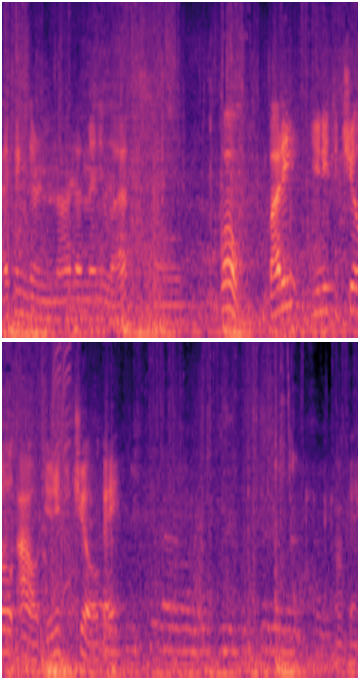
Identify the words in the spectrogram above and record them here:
I think there are not that many left, so. Whoa! Buddy, you need to chill out. You need to chill, okay? Okay.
